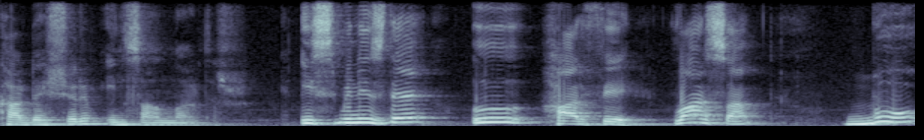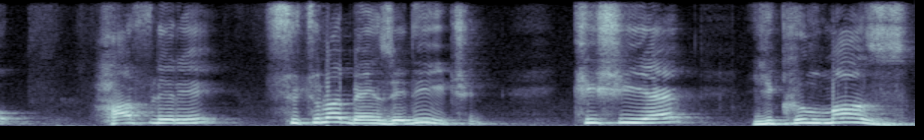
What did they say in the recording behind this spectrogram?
kardeşlerim insanlardır. İsminizde I harfi varsa bu harfleri sütuna benzediği için kişiye yıkılmaz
